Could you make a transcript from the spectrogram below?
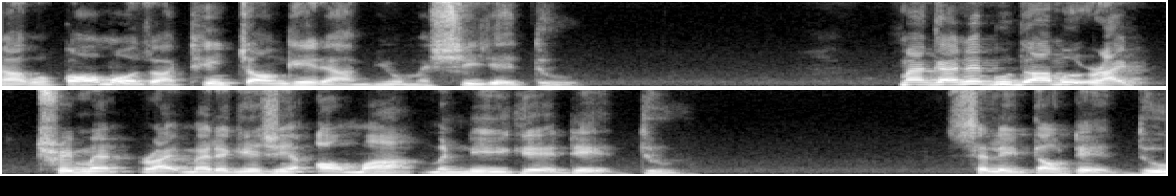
ဏကိုကောင်းမွန်စွာထိန်းကျောင်းခဲ့တာမျိုးမရှိတဲ့သူမှန်ကန်တဲ့ကုသမှု right treatment right medication အောက်မှာမနေခဲ့တဲ့သူဆက်လက်တောက်တဲ့သူ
